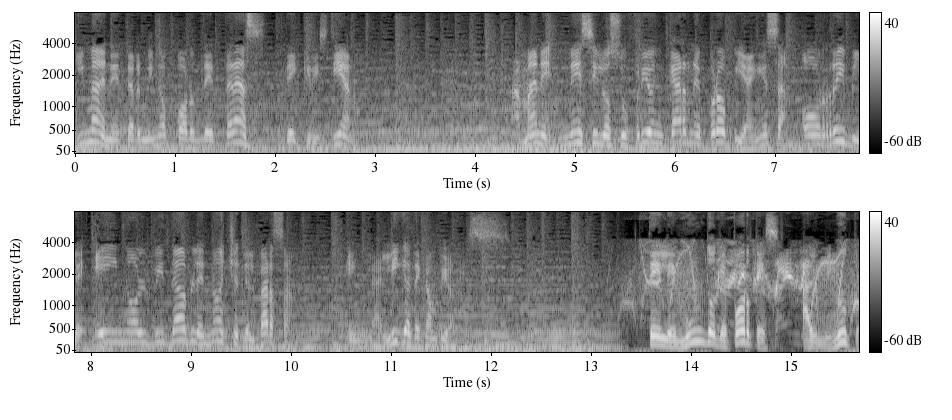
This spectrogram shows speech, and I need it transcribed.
y Mane terminó por detrás de Cristiano. A Mane Messi lo sufrió en carne propia en esa horrible e inolvidable noche del Barça en la Liga de Campeones. Telemundo Deportes al minuto.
